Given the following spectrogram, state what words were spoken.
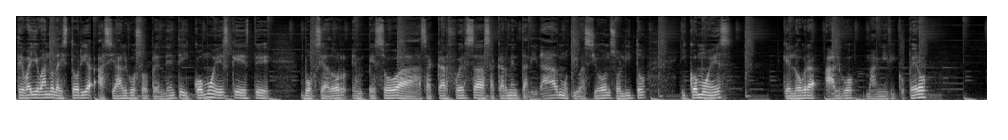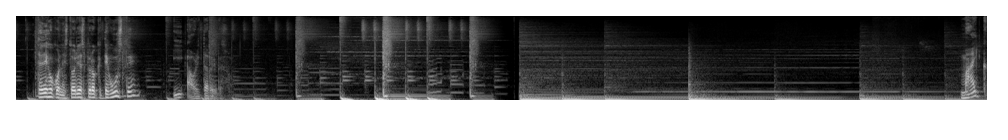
te va llevando la historia hacia algo sorprendente y cómo es que este boxeador empezó a sacar fuerza, a sacar mentalidad, motivación solito y cómo es que logra algo magnífico. Pero te dejo con la historia, espero que te guste y ahorita regreso. Mike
